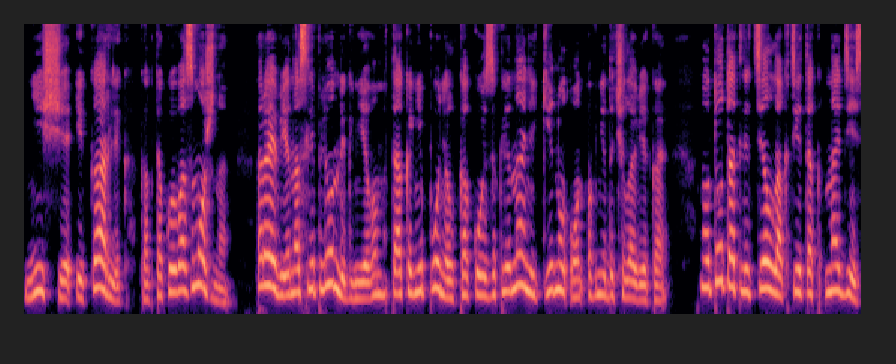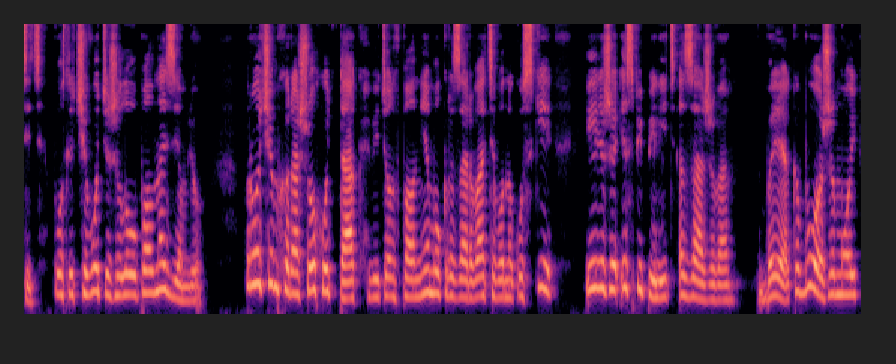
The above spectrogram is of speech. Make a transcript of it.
Нищая и карлик, как такое возможно? Райвен, ослепленный гневом, так и не понял, какое заклинание кинул он в недочеловека. Но тот отлетел локтей так на десять, после чего тяжело упал на землю. Впрочем, хорошо хоть так, ведь он вполне мог разорвать его на куски или же испепелить заживо. «Бека, боже мой!»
